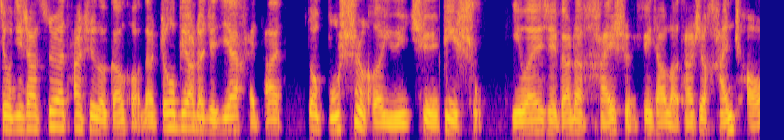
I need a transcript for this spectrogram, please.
旧金山虽然它是个港口，但周边的这些海滩都不适合于去避暑，因为这边的海水非常冷，它是寒潮。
